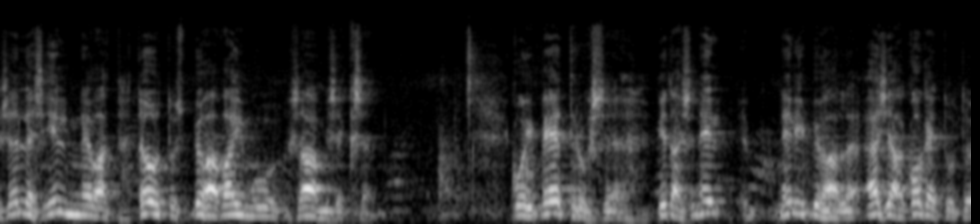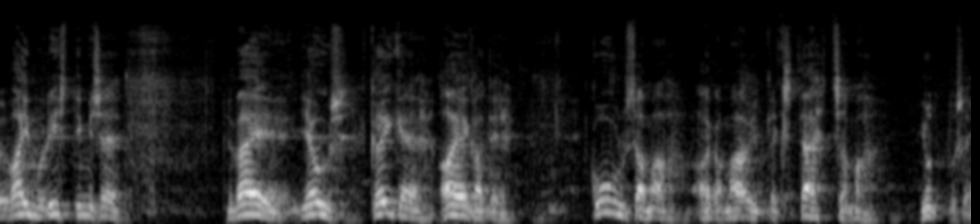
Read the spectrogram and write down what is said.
selles ilmnevat tõotust püha vaimu saamiseks. kui Peetrus pidas nel-, nelipühal äsja kogetud vaimu ristimise väe jõus kõige aegade kuulsama, aga ma ütleks tähtsama jutluse.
